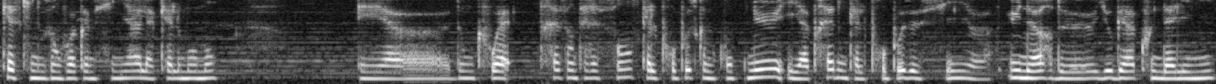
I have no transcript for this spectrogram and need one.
Qu'est-ce qui nous envoie comme signal, à quel moment? Et euh, donc ouais, très intéressant ce qu'elle propose comme contenu. Et après, donc elle propose aussi euh, une heure de yoga Kundalini.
